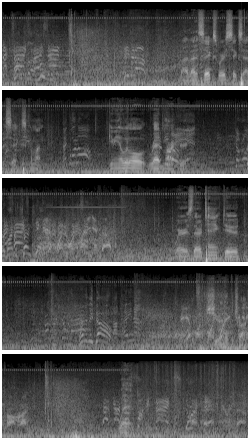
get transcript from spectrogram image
That tank's facing. Keep it up. Five out of six? Where's six out of six? Come on. Give me a little red marker. They're by the trench VF-143 inbound. Where is their tank, dude? Enemy down. Shoot, I hit the truck. beginning. When? Fucking tanks. Direct hit. We're inbound.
